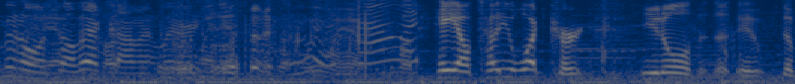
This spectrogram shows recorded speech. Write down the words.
minnow until that comment, Larry. Hey, I'll tell you what, Kurt. You know, the, the, the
